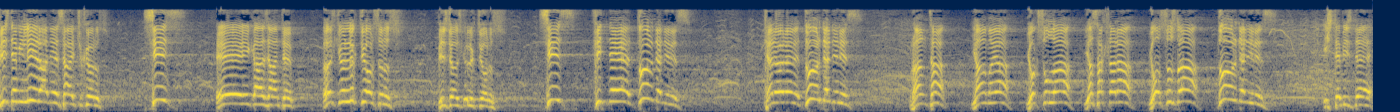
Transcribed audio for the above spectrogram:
Biz de milli iradeye sahip çıkıyoruz. Siz ey Gaziantep özgürlük diyorsunuz. Biz de özgürlük diyoruz. Siz fitneye dur dediniz. Teröre dur dediniz. Ranta, yağmaya, yoksulluğa, yasaklara, yolsuzluğa dur dediniz. İşte biz de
